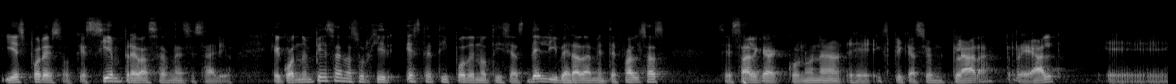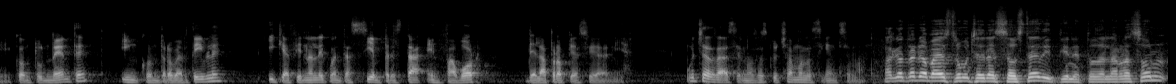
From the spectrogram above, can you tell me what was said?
Y es por eso que siempre va a ser necesario que cuando empiezan a surgir este tipo de noticias deliberadamente falsas, se salga con una eh, explicación clara, real, eh, contundente, incontrovertible y que a final de cuentas siempre está en favor de la propia ciudadanía. Muchas gracias, nos escuchamos la siguiente semana. Al contrario, maestro, muchas gracias a usted y tiene toda la razón.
